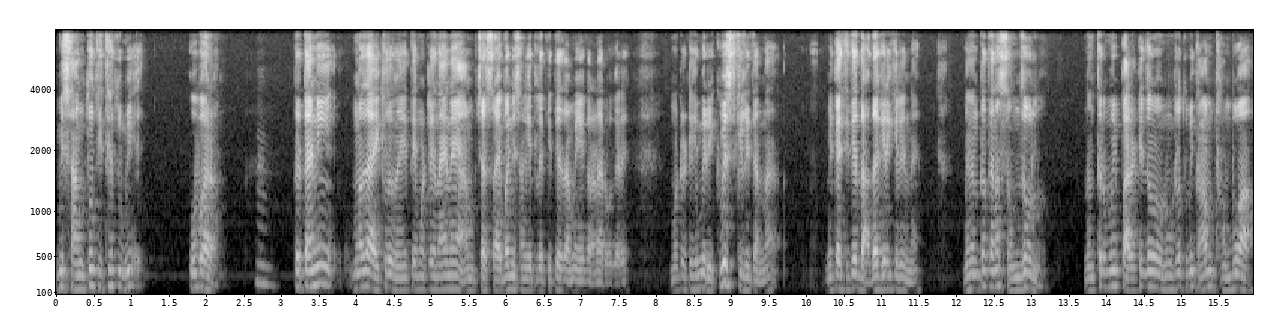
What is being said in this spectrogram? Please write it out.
मी सांगतो तिथे तुम्ही उभा राहा. तर त्यांनी माझं ऐकलं नाही. ते म्हटले नाही नाही आमच्या साहेबांनी सांगितलं तिथेच आम्ही हे करणार वगैरे. म्हटलं ठीक आहे मी रिक्वेस्ट केली त्यांना. मी काय तिथे दादागिरी केली नाही. मी नंतर त्यांना समजवलं. नंतर मी पार्टीजवळ म्हटलं तुम्ही काम थांबवा.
